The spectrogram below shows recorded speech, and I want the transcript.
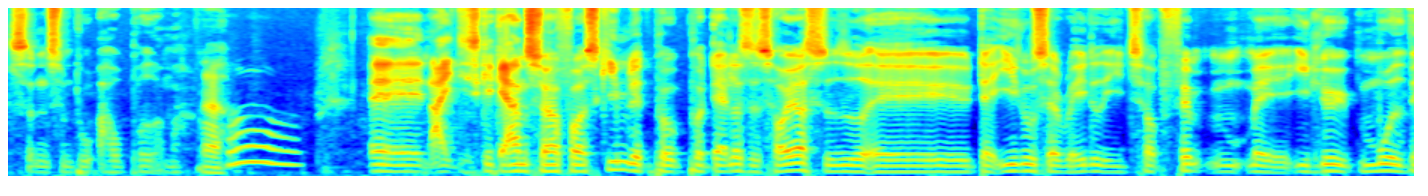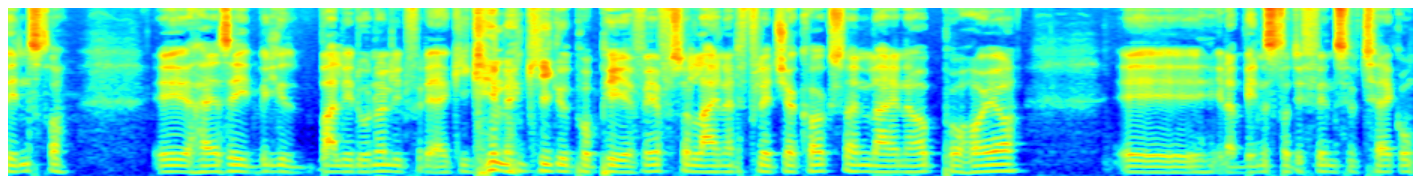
sådan som du afbryder mig. Ja. Øh, nej, de skal gerne sørge for at skime lidt på, på Dallas' højre side, øh, da Eagles er rated i top 5 med, i løb mod venstre. Øh, har jeg set, hvilket var lidt underligt, for da jeg gik ind og kiggede på PFF, så liner det Fletcher Cox, han liner op på højre, øh, eller venstre defensive tackle.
